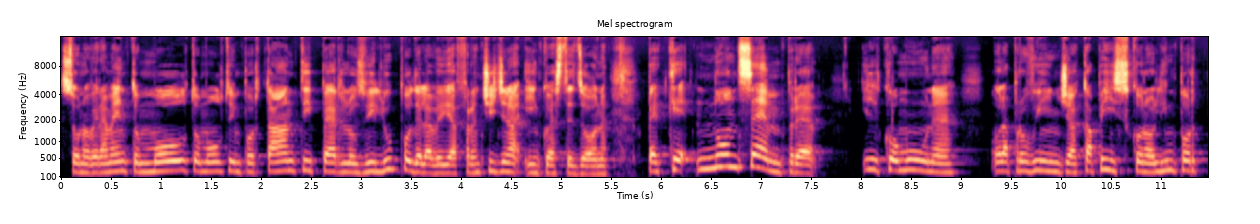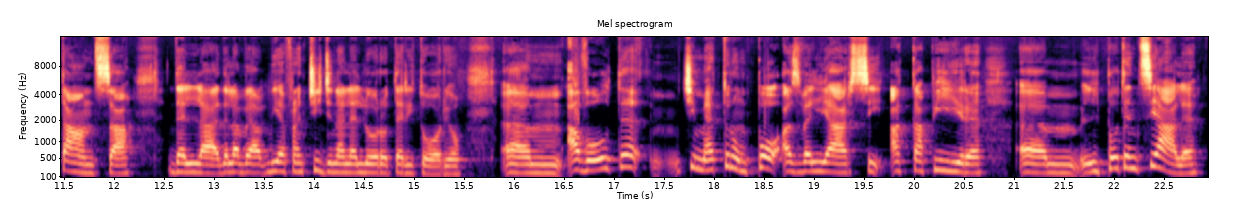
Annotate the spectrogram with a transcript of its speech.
sono veramente molto molto importanti per lo sviluppo della via francigena in queste zone perché non sempre il comune o la provincia capiscono l'importanza della, della via francigena nel loro territorio. Um, a volte mm, ci mettono un po' a svegliarsi, a capire um, il potenziale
